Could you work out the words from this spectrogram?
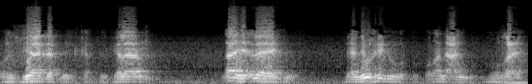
والزيادة في الكلام لا لا يجوز لأنه يخرج القرآن عن موضعه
